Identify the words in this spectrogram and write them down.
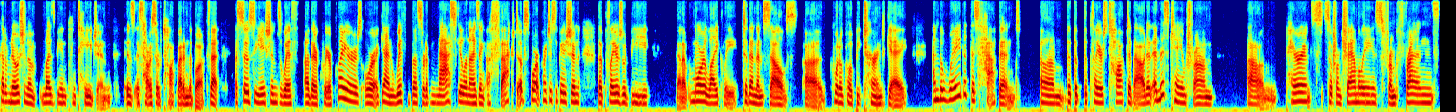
kind of notion of lesbian contagion is, is how I sort of talk about it in the book that associations with other queer players or again with the sort of masculinizing effect of sport participation that players would be kind of more likely to then themselves uh, quote unquote be turned gay. And the way that this happened um, that the, the players talked about it and this came from um, parents so from families from friends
